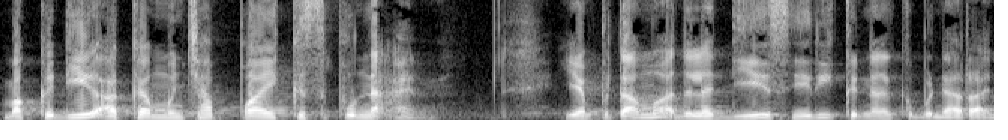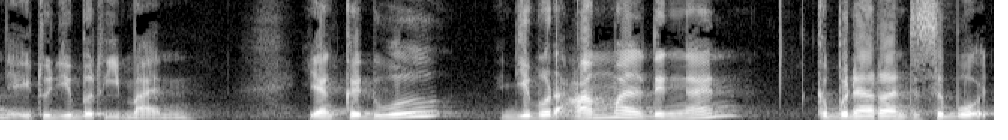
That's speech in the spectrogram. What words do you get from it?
maka dia akan mencapai kesempurnaan. Yang pertama adalah dia sendiri kenal kebenarannya, itu dia beriman. Yang kedua, dia beramal dengan kebenaran tersebut,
